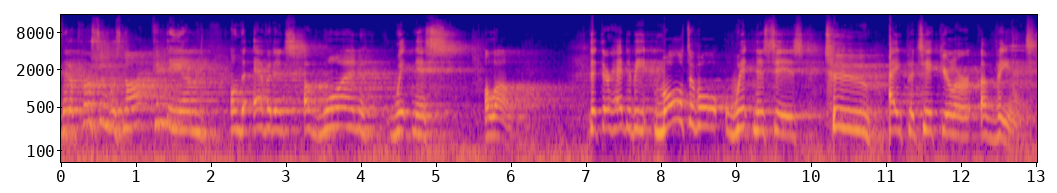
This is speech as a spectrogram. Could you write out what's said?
that a person was not condemned on the evidence of one witness alone. That there had to be multiple witnesses to a particular event.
